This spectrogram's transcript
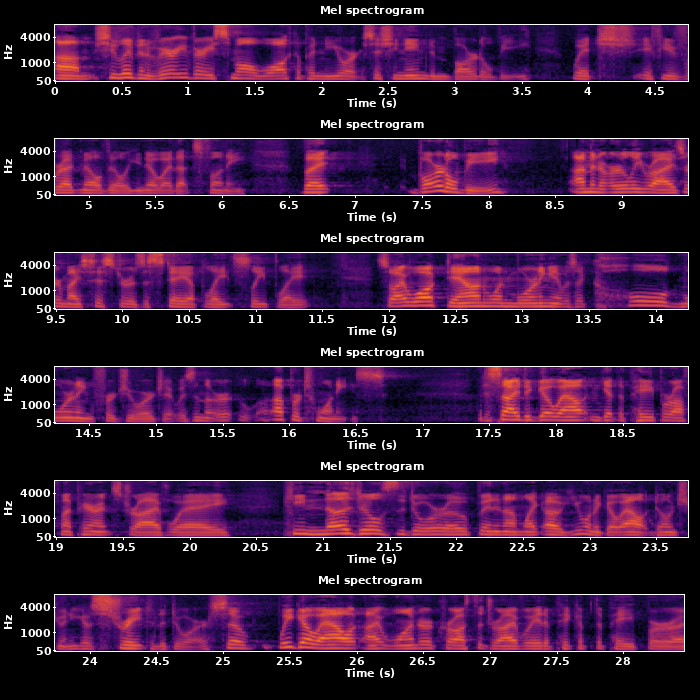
Um, she lived in a very, very small walk up in New York, so she named him Bartleby, which, if you've read Melville, you know why that's funny. But Bartleby, I'm an early riser. My sister is a stay up late, sleep late. So I walked down one morning. It was a cold morning for Georgia. It was in the upper 20s. I decided to go out and get the paper off my parents' driveway he nudges the door open, and I'm like, oh, you want to go out, don't you? And he goes straight to the door. So we go out. I wander across the driveway to pick up the paper. I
